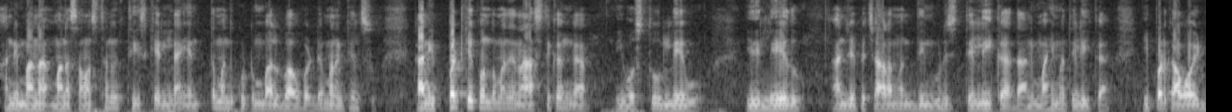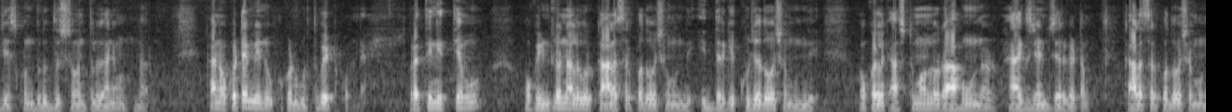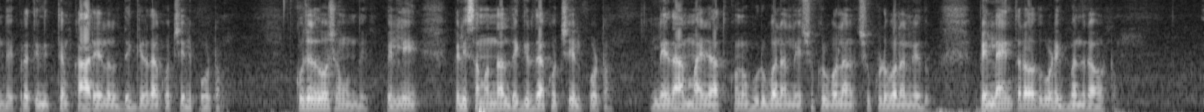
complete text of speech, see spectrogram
అని మన మన సంస్థ నుంచి తీసుకెళ్ళినా ఎంతమంది కుటుంబాలు బాగుపడ్డా మనకు తెలుసు. కానీ ఇప్పటికీ కొంతమంది నాస్తికంగా ఈ వస్తువులు లేవు ఇది లేదు అని చెప్పి చాలామంది దీని గురించి తెలియక దాని మహిమ తెలియక ఇప్పటికి అవాయిడ్ చేసుకుని దురదృష్టవంతులుగానే ఉంటున్నారు. కానీ ఒకటే మీరు ఒకటి గుర్తుపెట్టుకోండి. ప్రతినిత్యము ఒక ఇంట్లో నలుగురు కాలసర్ప దోషం ఉంది ఇద్దరికి కుజ దోషం ఉంది. ఒకళ్ళకి అష్టమంలో రాహు ఉన్నాడు యాక్సిడెంట్ జరగటం. కాలసర్ప దోషం ఉంది ప్రతినిత్యం కార్యాలయాలు దగ్గర దాకా వచ్చి వెళ్ళిపోవటం. కుజ దోషం ఉంది పెళ్ళి పెళ్ళి సంబంధాలు దగ్గర దాకా వచ్చి వెళ్ళిపోవటం. లేదా అమ్మాయి జాతకంలో గురుబలం లేదు శుక్రబలం శుక్రుడు బలం లేదు. పెళ్ళి అయిన తర్వాత కూడా ఇబ్బంది రావటం.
